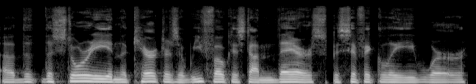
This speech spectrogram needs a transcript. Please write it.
Uh, the the story and the characters that we focused on there specifically were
